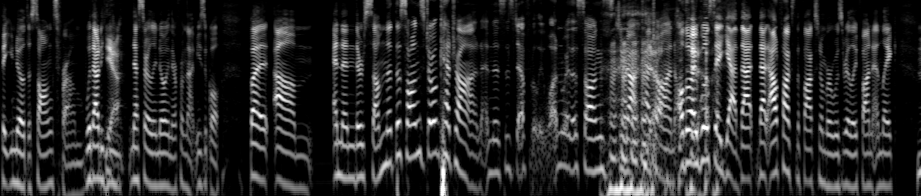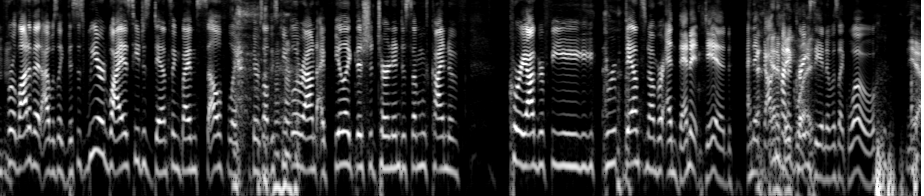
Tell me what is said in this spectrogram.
that you know the songs from without even Yeah. necessarily knowing they're from that musical. But um and then there's some that the songs don't catch on, and this is definitely one where the songs do not catch Yeah. on. Although I will say, yeah, that that Outfox the Fox number was really fun, and like Mm-hmm. for a lot of it, I was like, this is weird. Why is he just dancing by himself? Like there's all these people around. I feel like this should turn into some kind of choreography group dance number, and then it did, and it got kind of big way. crazy, and it was like, whoa. Yeah,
